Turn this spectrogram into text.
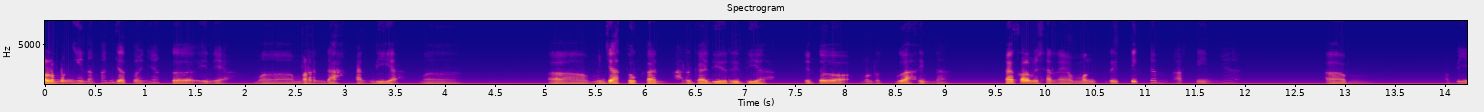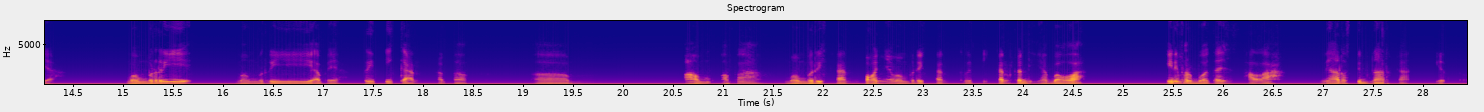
Kalau menghina kan jatuhnya ke ini ya merendahkan dia uh, menjatuhkan harga diri dia. Itu menurut gua hina. Nah kalau misalnya mengkritik kan artinya um, apa ya memberi memberi apa ya kritikan atau um, um, apa memberikan pokoknya memberikan kritikan ke dia bahwa ini perbuatannya salah ini harus dibenarkan gitu.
